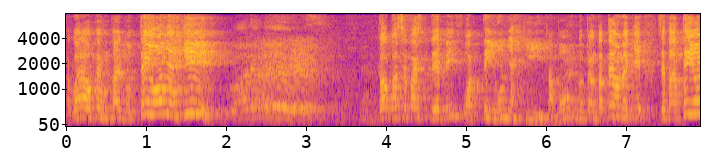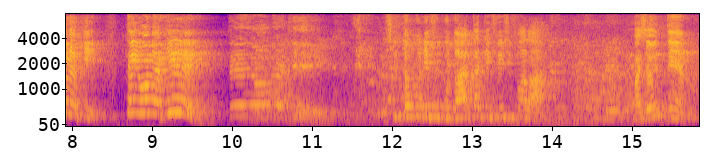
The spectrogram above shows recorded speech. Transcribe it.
Agora eu vou perguntar de novo: tem homem aqui? Glória a Deus. Então agora você vai responder bem forte: tem homem aqui, tá bom? Vou perguntar: tem homem aqui? Você fala: tem homem aqui? Tem homem aqui? Tem homem aqui. Os que estão com dificuldade está difícil de falar. Mas eu entendo.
